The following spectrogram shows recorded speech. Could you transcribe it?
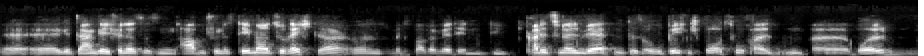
äh, äh, Gedanke. Ich finde, das ist ein abendfüllendes Thema, zu Recht. Ja? Und zumindest mal, wenn wir den, die traditionellen Werten des europäischen Sports hochhalten äh, wollen,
